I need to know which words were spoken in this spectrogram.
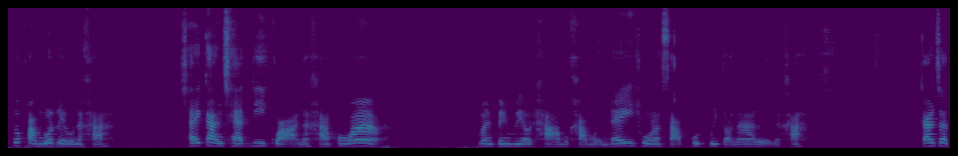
เพื่อความรวดเร็วนะคะ ใช้การแชทดีกว่านะคะ เพราะว่ามันเป็นเรียลไทม์ค่ะ เหมือนได้โทรศัพท์พูดคุยต่อหน้าเลยนะคะ การจัด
